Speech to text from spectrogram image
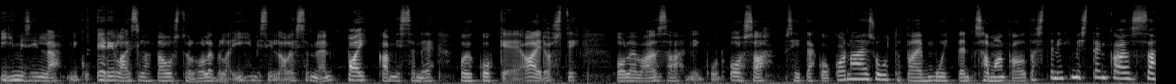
ihmisillä, niin kuin erilaisilla taustoilla olevilla ihmisillä olisi sellainen paikka, missä ne voi kokea aidosti olevansa niin kuin osa sitä kokonaisuutta tai muiden samankaltaisten ihmisten kanssa.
